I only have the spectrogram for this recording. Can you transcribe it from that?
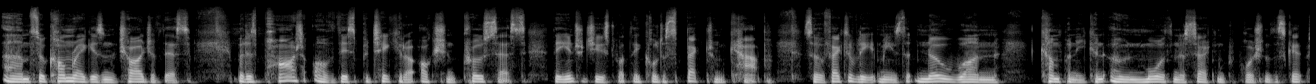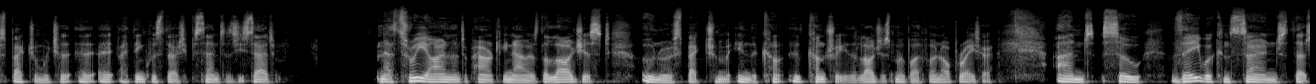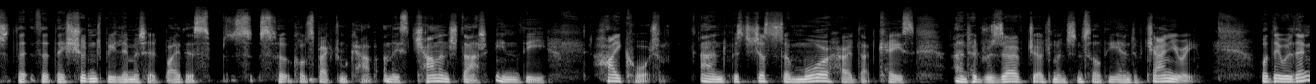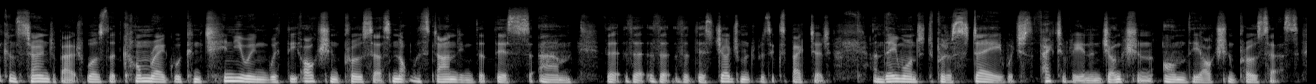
Um, so Comreg is in charge of this, but as part of this particular auction process, they introduced what they called a spectrum cap. So effectively, it means that no one company can own more than a certain proportion of the spectrum, which uh, uh, I think was 30%, as you said. Now, Three Ireland apparently now is the largest owner of spectrum in the co- country, the largest mobile phone operator. And so they were concerned that, that, that they shouldn't be limited by this so called spectrum cap. And they challenged that in the High Court. And Mr. Justice O'Moore heard that case and had reserved judgment until the end of January. What they were then concerned about was that Comreg were continuing with the auction process, notwithstanding that this um, the, the, the, that this judgment was expected, and they wanted to put a stay, which is effectively an injunction on the auction process.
